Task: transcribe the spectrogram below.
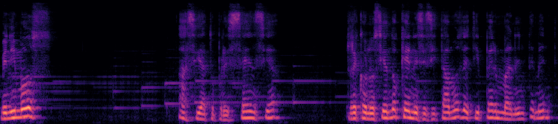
venimos hacia tu presencia reconociendo que necesitamos de ti permanentemente,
